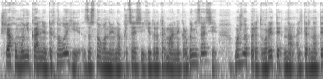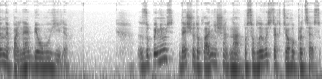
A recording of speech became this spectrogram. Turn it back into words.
Шляхом унікальної технології, заснованої на процесі гідротермальної карбонізації, можна перетворити на альтернативне пальне біовугілля. Зупинюсь дещо докладніше на особливостях цього процесу,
